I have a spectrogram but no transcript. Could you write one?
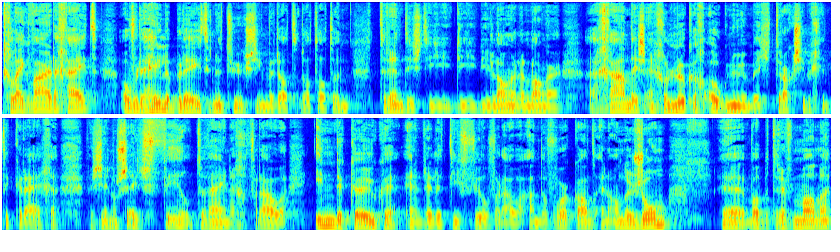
Gelijkwaardigheid, over de hele breedte natuurlijk zien we dat dat, dat een trend is die, die, die langer en langer uh, gaande is. En gelukkig ook nu een beetje tractie begint te krijgen. We zien nog steeds veel te weinig vrouwen in de keuken en relatief veel vrouwen aan de voorkant. En andersom, uh, wat betreft mannen.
